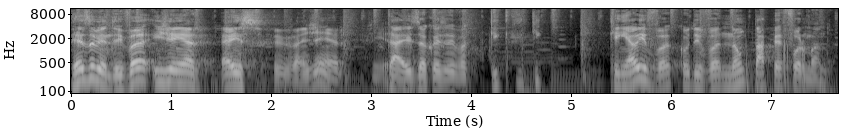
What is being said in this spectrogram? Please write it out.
Resumindo, Ivan engenheiro, é isso. Ivan engenheiro. Tá, isso é uma coisa, Ivan. Que, que, que, quem é o Ivan quando o Ivan não tá performando?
